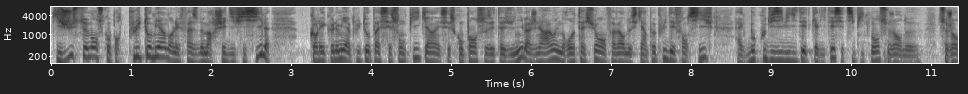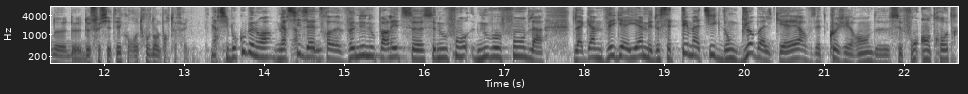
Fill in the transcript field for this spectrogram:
qui justement se comporte plutôt bien dans les phases de marché difficiles, quand l'économie a plutôt passé son pic, hein, et c'est ce qu'on pense aux États-Unis, bah, généralement une rotation en faveur de ce qui est un peu plus défensif, avec beaucoup de visibilité et de qualité, c'est typiquement ce genre de, ce genre de, de, société qu'on retrouve dans le portefeuille. Merci beaucoup Benoît. Merci, d'être venu nous parler de ce, ce nouveau, fonds, nouveau fonds de la, de la gamme Vega IM et de cette thématique donc Global Care. Vous êtes co-gérant de ce fonds, entre autres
